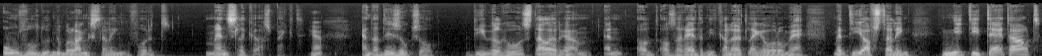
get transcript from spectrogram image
onvoldoende belangstelling voor het menselijke aspect. Ja. En dat is ook zo. Die wil gewoon sneller gaan. En al- als een rijder niet kan uitleggen waarom hij met die afstelling niet die tijd haalt,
